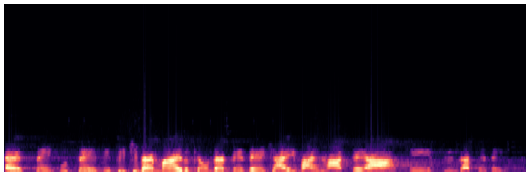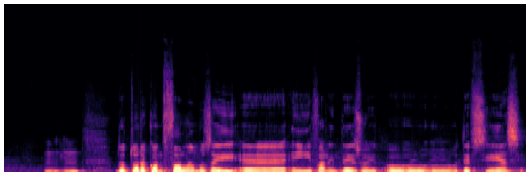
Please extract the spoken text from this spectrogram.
É 100%. E se tiver mais do que um dependente, aí vai ratear entre os dependentes. Uhum. Doutora, quando falamos aí eh, em invalidez ou, ou- ou- deficiência,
